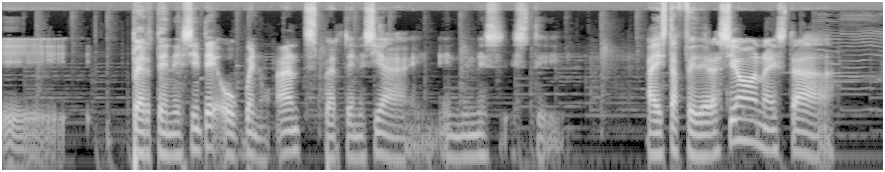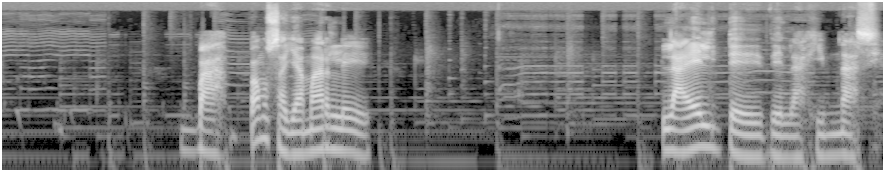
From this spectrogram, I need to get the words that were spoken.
eh, perteneciente, o bueno, antes pertenecía este, a esta federación, a esta va, vamos a llamarle la élite de la gimnasia,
